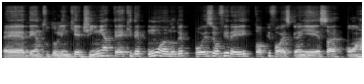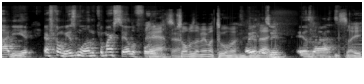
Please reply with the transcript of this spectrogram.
é, dentro do LinkedIn, até que de, um ano depois eu virei Top Voice, ganhei essa honraria. Eu acho que é o mesmo ano que o Marcelo foi. É, somos da mesma turma, foi, verdade. Exato. Isso aí.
